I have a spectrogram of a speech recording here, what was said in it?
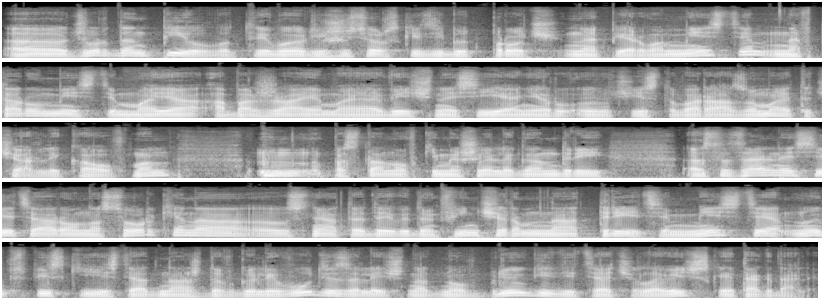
э, Джордан Пил, вот его режиссерский дебют «Прочь» на первом месте. На втором месте моя обожаемая «Вечное сияние э, чистого разума» – это Чарли Кауфман, постановки Мишеля Гандри. Э, Социальная сеть Арона Соркина, снятая Дэвидом Финчером, на третьем месте. Ну и в списке есть «Однажды в Голливуде», «Залечь на дно в Брюге», «Дитя человеческое» и так далее.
